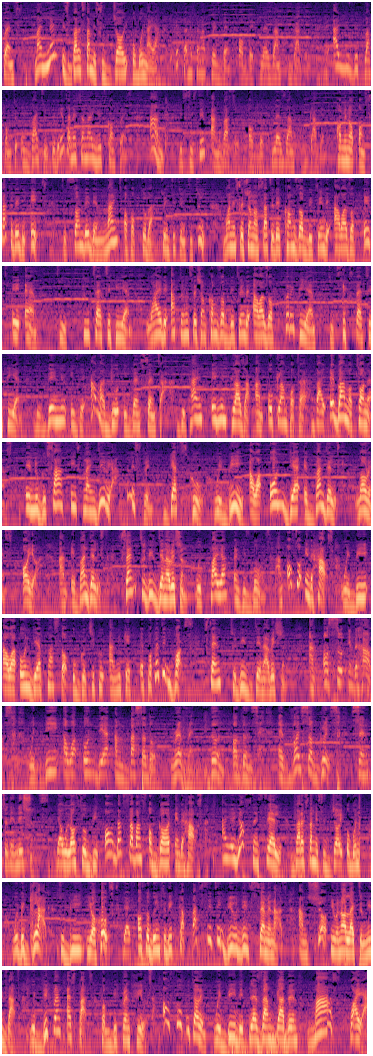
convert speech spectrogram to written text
Friends, my name is Barrister Mrs. Joy Obonaya, the International President of the Pleasant Garden. May I use this platform to invite you to the International Youth Conference and the 16th anniversary of the Pleasant Garden coming up on Saturday the 8th to Sunday the 9th of October 2022. Morning session on Saturday comes up between the hours of 8 a.m. to 2.30 p.m. while the afternoon session comes up between the hours of 3 p.m. to 6.30 p.m. The venue is the Amadou Event Center behind Elim Plaza and Oakland Hotel by Eban Tunnels, Enugu Southeast Nigeria. Ministering guests who will be our own dear evangelist Lawrence Oyo, an evangelist sent to this generation with fire in his bones. And also in the house will be our own dear pastor Ugochiku Anike, a prophetic voice sent to this generation. And also in the house will be our own dear ambassador, Reverend Don Odunze, a voice of grace sent to the nations. There will also be other servants of God in the house. And yours sincerely, Barrister Mrs. Joy Obona, will be glad to be your host. There's also going to be capacity building seminars. I'm sure you will not like to miss that with different experts from different fields. Also featuring will be the Pleasant Garden Mass Choir.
